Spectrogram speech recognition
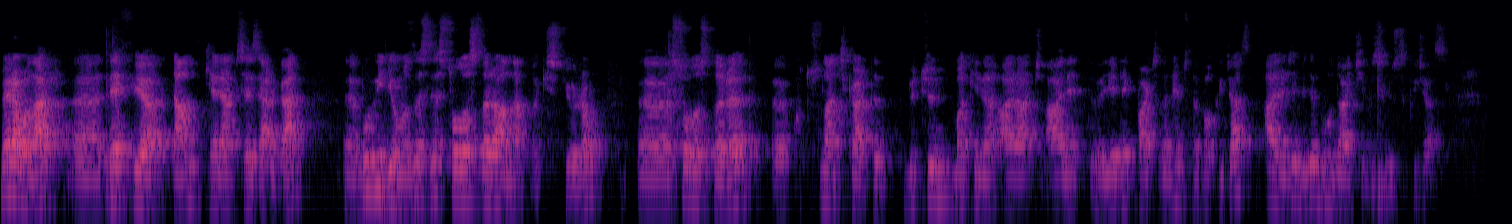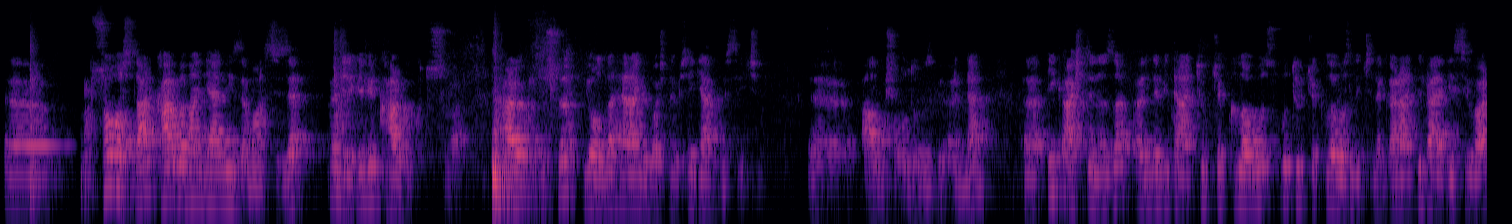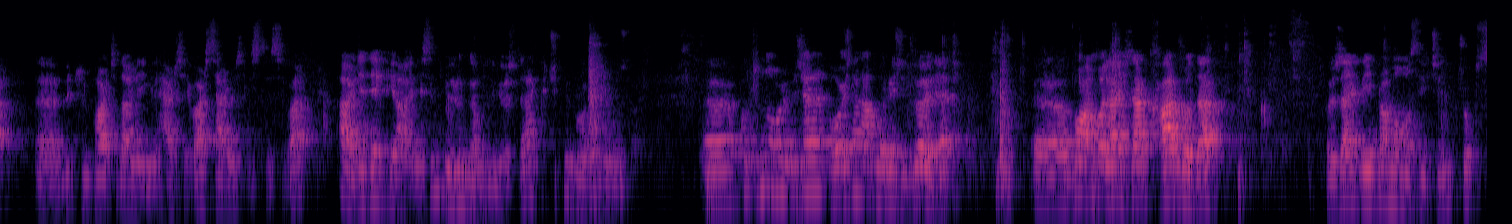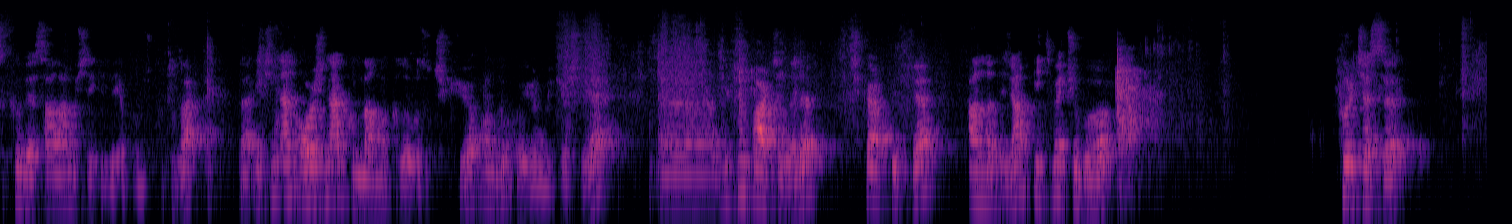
Merhabalar, e, Defya'dan Kerem Sezer ben. E, Bu videomuzda size Solos'ları anlatmak istiyorum. E, Solos'ları kutusundan çıkartıp bütün makine, araç, alet, yedek parçaların hepsine bakacağız. Ayrıca bir de buğday çivi suyu sıkacağız. Solos'lar kargodan geldiği zaman size öncelikle bir kargo kutusu var. Kargo kutusu yolda herhangi başına bir şey gelmemesi için almış olduğumuz bir önlem. Ee, İlk açtığınızda önde bir tane Türkçe kılavuz. Bu Türkçe kılavuzun içinde garanti belgesi var. Ee, Bütün parçalarla ilgili her şey var. Servis listesi var. Ayrıca Defi ailesinin ürün gamını gösteren küçük bir broşürümüz var. Ee, Kutunun orijinal, orijinal ambalajı böyle. Ee, Bu ambalajlar kargoda özellikle yıpranmaması için çok sıkı ve sağlam bir şekilde yapılmış kutular. Ee, İçinden orijinal kullanma kılavuzu çıkıyor. Onu da koyuyorum bir köşeye. Ee, Bütün parçaları çıkarttıkça anlatacağım. İtme çubuğu, fırçası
